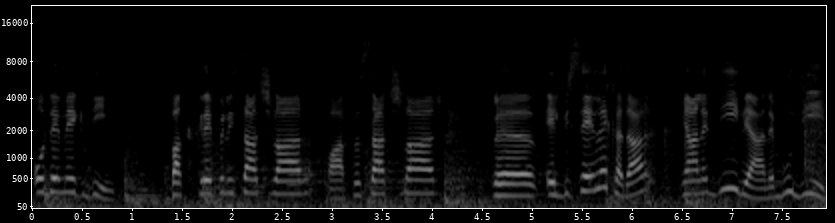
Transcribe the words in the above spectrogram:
o demek değil. Bak krepeli saçlar, farklı saçlar, e, elbiseyle kadar yani değil yani bu değil.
